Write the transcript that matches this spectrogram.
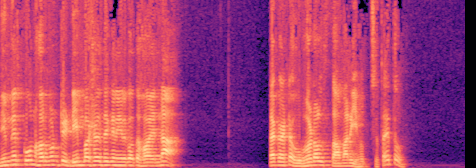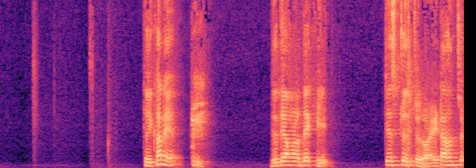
নিম্নের কোন হরমোনটি ডিম্বাশয় থেকে নির্গত হয়? না। দেখো, একটা ওভারঅল সামারি হচ্ছে, তাই তো? তো এখানে যদি আমরা দেখি টেস্টোস্টেরন এটা হচ্ছে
